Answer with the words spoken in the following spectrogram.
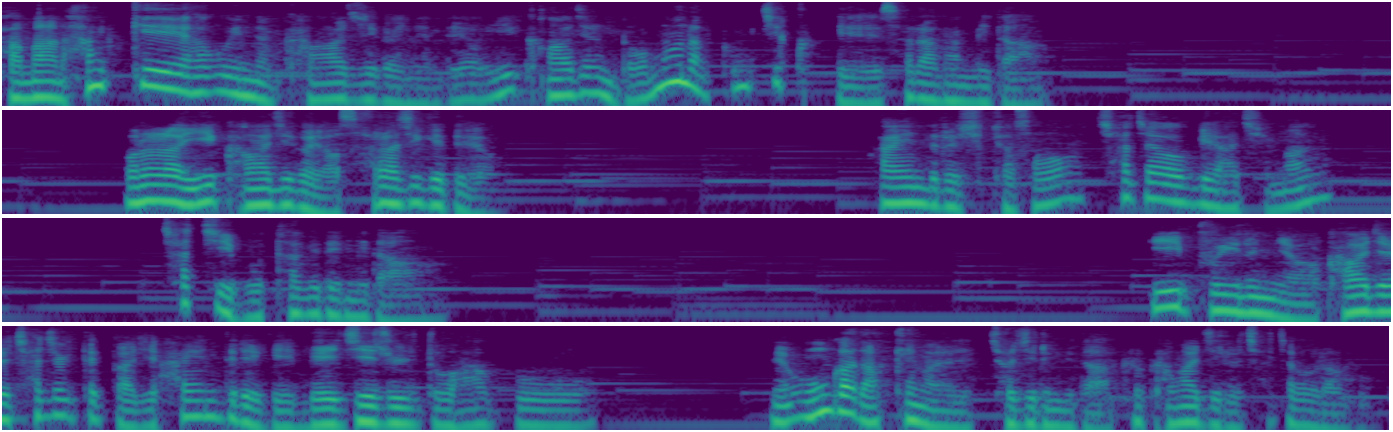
다만 함께 하고 있는 강아지가 있는데요. 이 강아지는 너무나 끔찍하게 사랑합니다. 어느 날 이 강아지가요, 사라지게 돼요. 하인들을 시켜서 찾아오게 하지만 찾지 못하게 됩니다. 이 부인은요, 강아지를 찾을 때까지 하인들에게 매질을도 하고, 네, 온갖 악행을 저지릅니다. 그 강아지를 찾아오라고.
